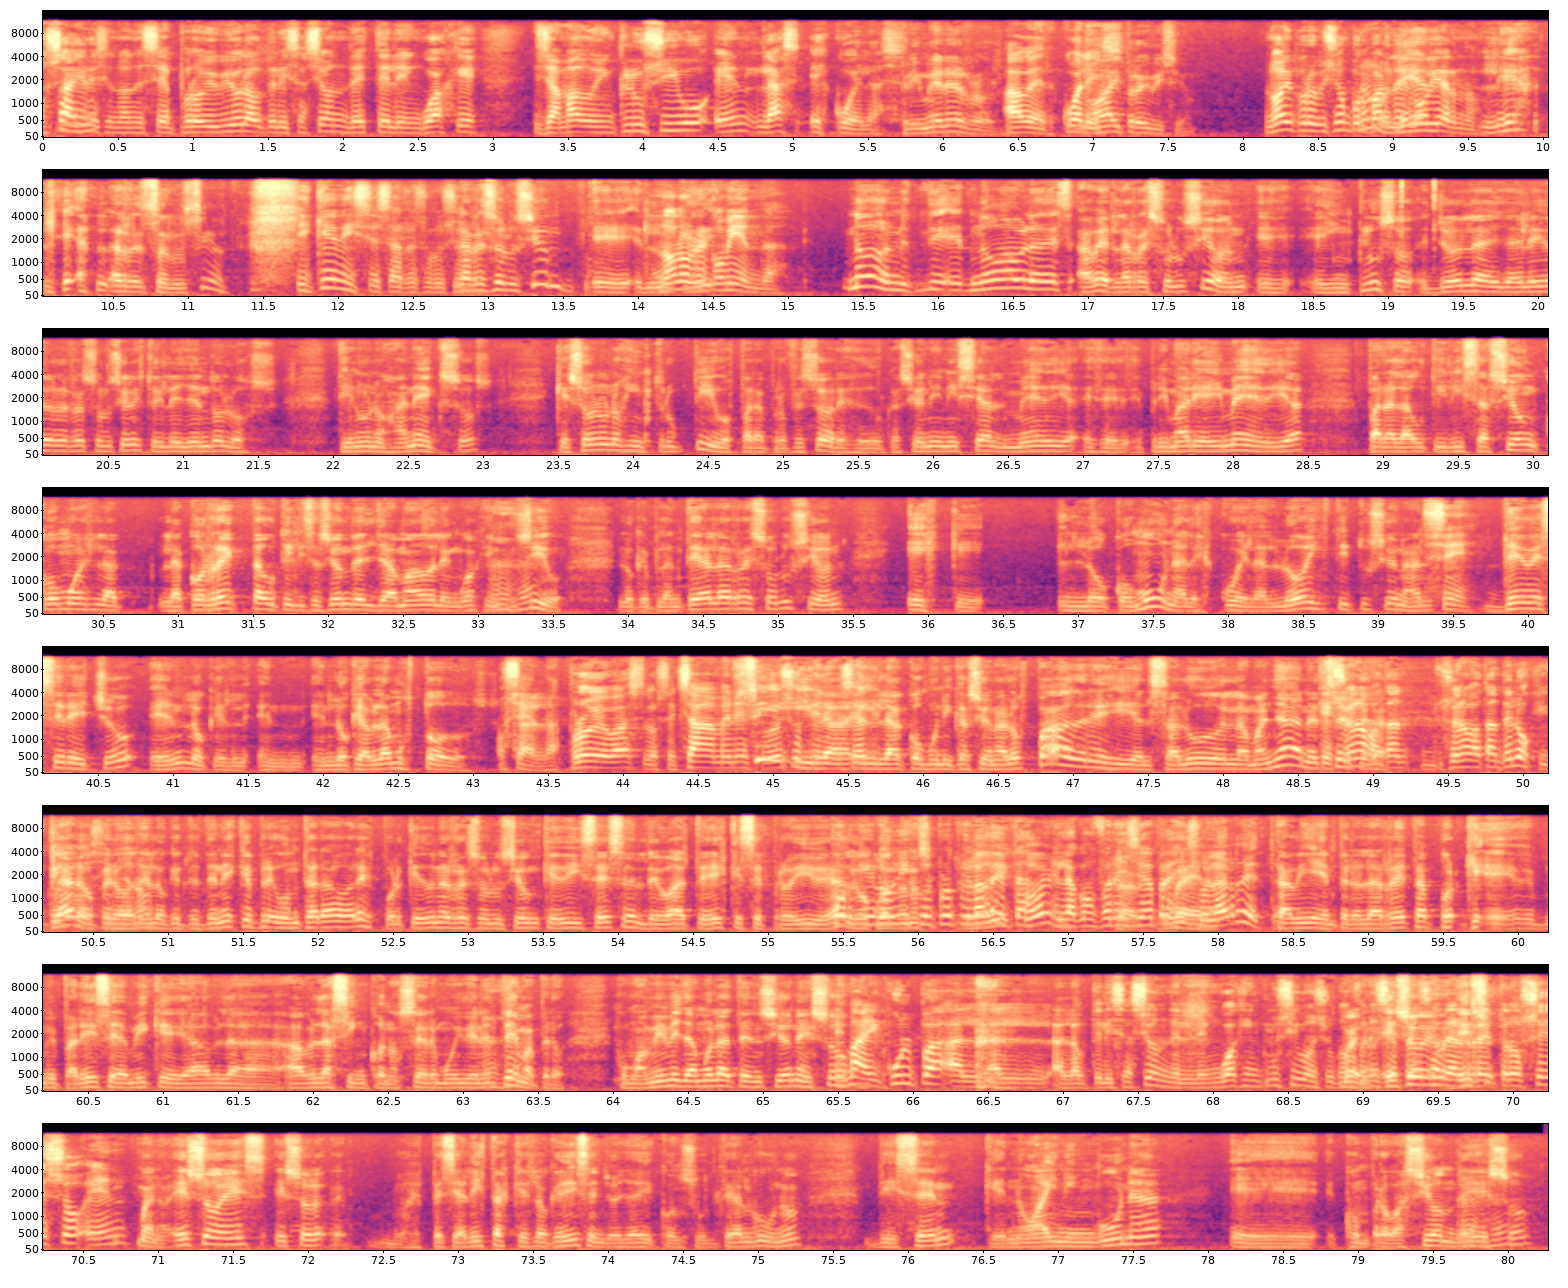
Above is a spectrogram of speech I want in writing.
Buenos Aires, en donde se prohibió la utilización de este lenguaje llamado inclusivo en las escuelas. Primer error. A ver, ¿cuál no es? No hay prohibición. No hay prohibición por No, parte del gobierno. Lean, lean la resolución. ¿Y qué dice esa resolución? La resolución... eh, no lo recomienda. No, de- no habla de eso. A ver, la resolución, eh, e incluso yo la- ya he leído la resolución y estoy leyendo los... Tiene unos anexos que son unos instructivos para profesores de educación inicial, media, primaria y media, para la utilización, cómo es la, la correcta utilización del llamado lenguaje inclusivo. Lo que plantea la resolución es que lo común a la escuela, lo institucional, Sí. debe ser hecho en lo que, en- en lo que hablamos todos. O sea, las pruebas, los exámenes, Sí, todo eso y tiene la, que ser... y la comunicación a los padres y el saludo en la mañana, que etcétera. suena bastante, suena bastante lógico. Claro, pero de lo que te tenés que preguntar ahora es por qué de una resolución que dice eso el debate es que se prohíbe Porque algo. lo cuando dijo no el propio lo Larreta en la conferencia Claro. de prensa. Bueno, Larreta. Está bien, pero la reta porque eh, me parece a mí que habla, habla sin conocer muy bien el tema, pero como a mí me llamó la atención eso... Es más, él culpa al- al- a la utilización del lenguaje inclusivo en su Bueno, conferencia eso de prensa del retroceso en... Bueno, eso es, eso, eh, los especialistas, ¿qué es lo que dicen? Yo ya consulté a algunos, dicen que no hay ninguna eh, comprobación de eso,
